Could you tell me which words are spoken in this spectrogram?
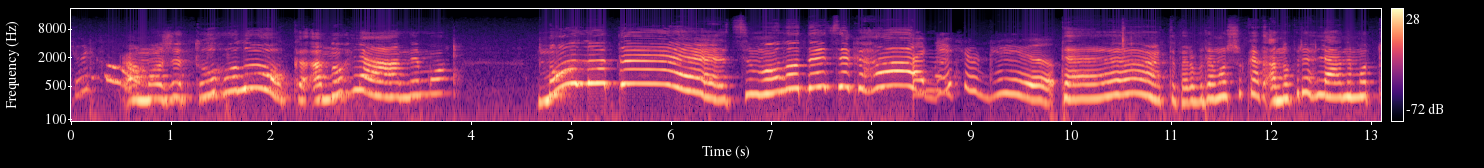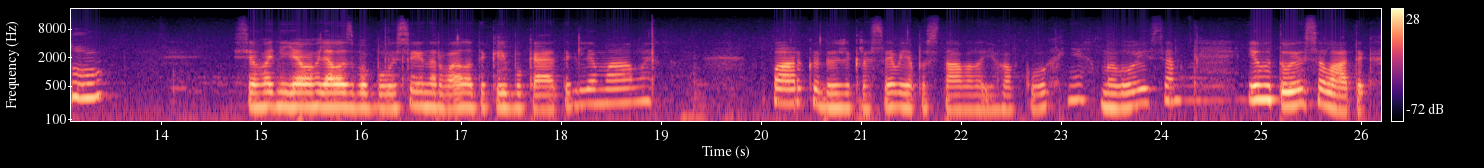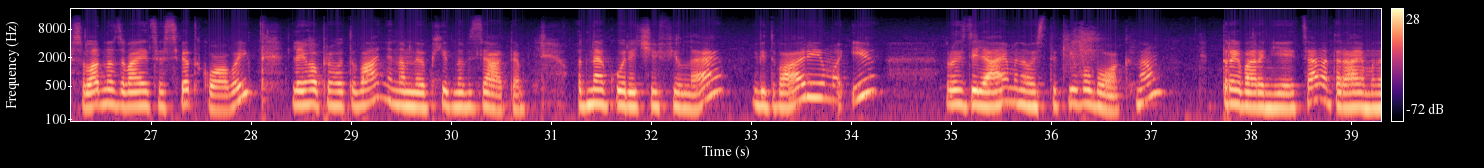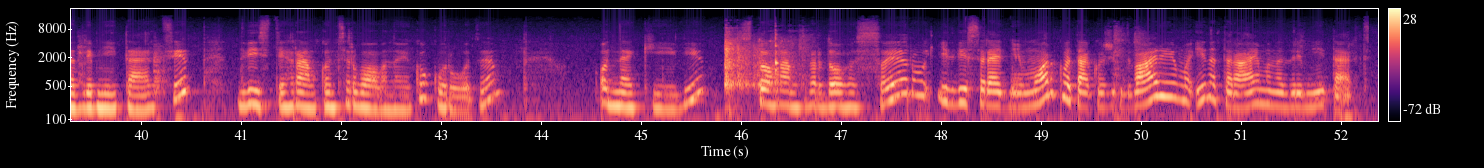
А може ту головка? Ану глянемо. Молодець! Молодець, як гарно. де сюди? Так, тепер будемо шукати. Ану, приглянемо ту. Сьогодні я огляла з бабусею і нарвала такий букетик для мами. В парку дуже красивий. Я поставила його в кухні, милуюся і готую салатик. Салат називається святковий. Для його приготування нам необхідно взяти одне куряче філе, відварюємо і розділяємо на ось такі волокна. Три варені яйця натираємо на дрібній терці, 200 г консервованої кукурудзи, одне ківі, 100 г твердого сиру і дві середні моркви також відварюємо і натираємо на дрібній терці.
